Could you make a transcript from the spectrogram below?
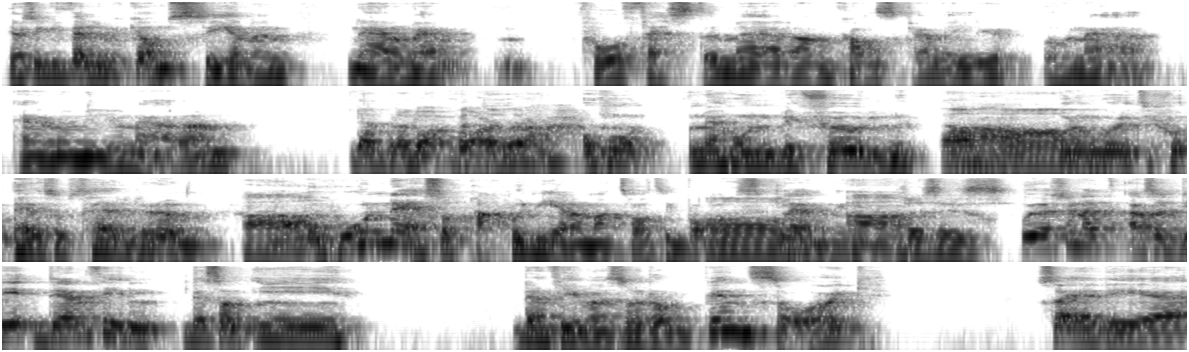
Jag tycker väldigt mycket om scenen när de är på festen med den amerikanska miljonär, eller med miljonären. Där Bar- bröllopet Barbara. Och hon, när hon blir full. Ja, Och de ja, går ut till hennes hotellrum. Ah. Och hon är så passionerad om att ta tillbaka Ja. klänningen. Ja. precis. Och jag känner att alltså, det, den film, det som i den filmen som Robin såg. Så är det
